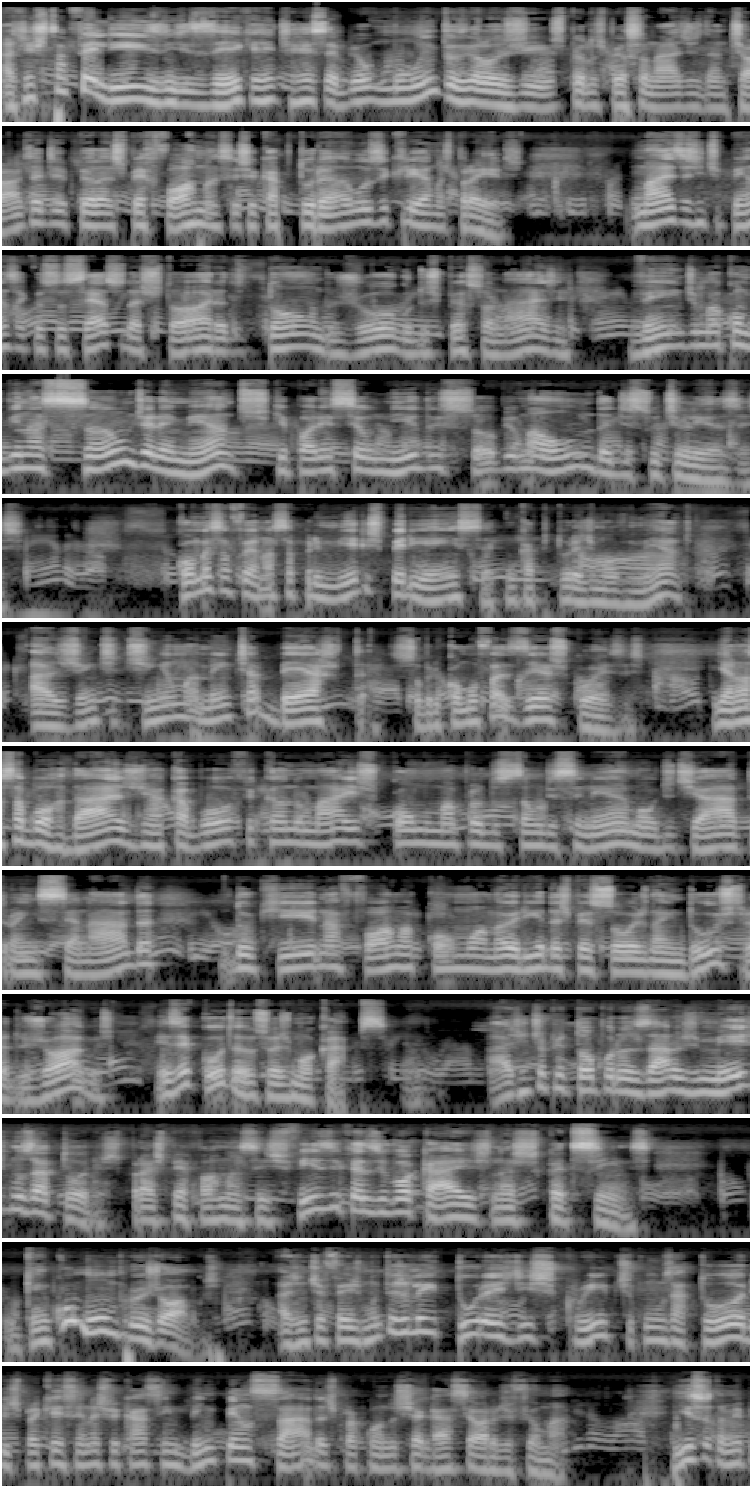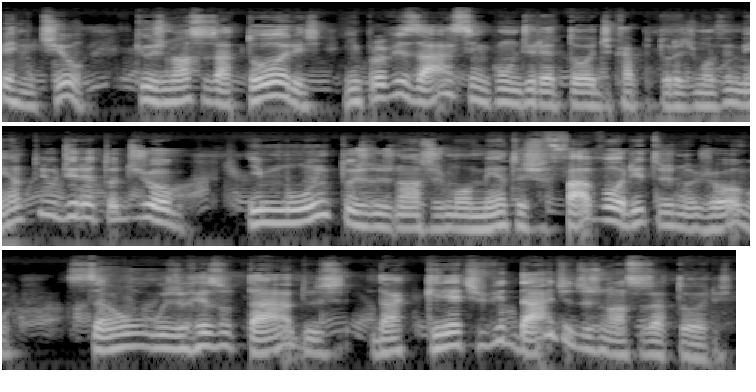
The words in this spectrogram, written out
A gente está feliz em dizer que a gente recebeu muitos elogios pelos personagens da Uncharted e pelas performances que capturamos e criamos para eles. Mas a gente pensa que o sucesso da história, do tom do jogo, dos personagens, vem de uma combinação de elementos que podem ser unidos sob uma onda de sutilezas. Como essa foi a nossa primeira experiência com captura de movimento, a gente tinha uma mente aberta sobre como fazer as coisas. E a nossa abordagem acabou ficando mais como uma produção de cinema ou de teatro encenada do que na forma como a maioria das pessoas na indústria dos jogos executa os seus mockups. A gente optou por usar os mesmos atores para as performances físicas e vocais nas cutscenes, o que é incomum para os jogos. A gente fez muitas leituras de script com os atores para que as cenas ficassem bem pensadas para quando chegasse a hora de filmar. Isso também permitiu que os nossos atores improvisassem com o diretor de captura de movimento e o diretor de jogo. E muitos dos nossos momentos favoritos no jogo são os resultados da criatividade dos nossos atores.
